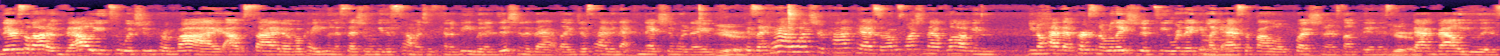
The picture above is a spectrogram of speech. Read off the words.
there's a lot of value to what you provide outside of okay, you in a session with me, this is how much it's gonna be. But in addition to that, like just having that connection where they Yeah. it's like, hey, I watched your podcast or I was watching that vlog and you know, have that personal relationship to you where they can like Uh-huh. ask a follow up question or something. Yeah. That value is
